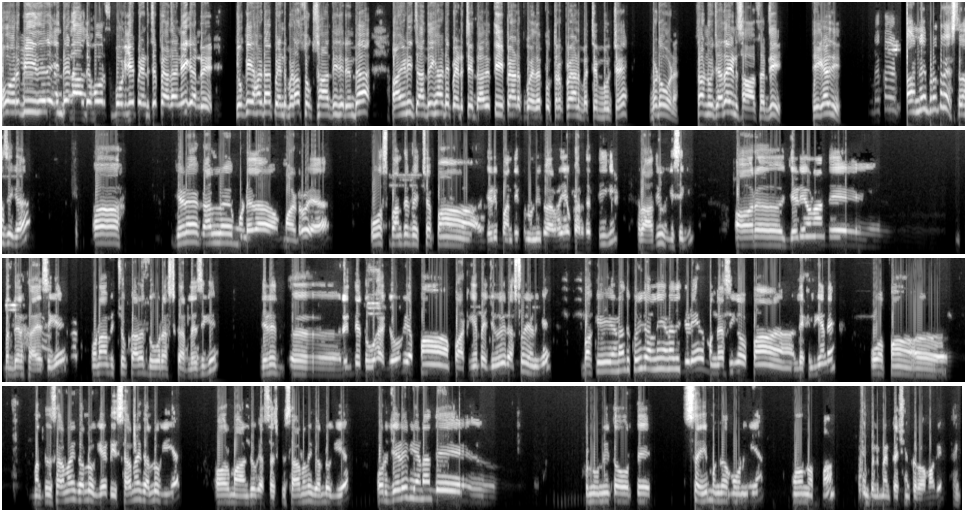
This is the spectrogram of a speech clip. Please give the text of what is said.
ਹੋਰ ਵੀ ਇਹਦੇ ਨਾਲ ਦੇ ਹੋਰ ਸਪੋਲੀਏ ਪਿੰਡ 'ਚ ਪੈਦਾ ਨਹੀਂ ਕਰਨੇ ਕਿਉਂਕਿ ਸਾਡਾ ਪਿੰਡ ਬੜਾ ਸੁੱਖ ਸ਼ਾਂਤੀ 'ਚ ਰਹਿੰਦਾ। ਅਸੀਂ ਨਹੀਂ ਚਾਹੁੰਦੇ ਕਿ ਸਾਡੇ ਪਿੰਡ 'ਚ ਇਦਾਂ ਦੇ ਧੀ ਭੈਣ ਕੋਈ ਦੇ ਪੁੱਤਰ ਭੈਣ ਬੱਚੇ ਬੁੱਚੇ ਬੜੋਣ ਸਾਨੂੰ ਚਾਹੀਦਾ ਇਨਸਾਫ ਸਰ ਜੀ। ਠੀਕ ਹੈ ਜੀ? ਆ ਨਹੀਂ ਬ੍ਰਦਰ ਇਸ ਤਰ੍ਹਾਂ ਸੀਗਾ। ਅ ਜਿਹੜਾ ਕੱਲ ਮੁੰਡੇ ਦਾ ਮਰਡਰ ਹੋਇਆ ਉਸ ਸੰਬੰਧ ਵਿੱਚ ਆਪਾਂ ਜਿਹੜੀ ਬੰਦੀ ਕਾਨੂੰਨੀ ਕਾਰਵਾਈ ਉਹ ਕਰ ਦਿੱਤੀ ਸੀ। ਰਾਤ ਹੀ ਹੋ ਗਈ ਸੀਗੀ। ਔਰ ਜਿਹੜੇ ਉਹਨਾਂ ਦੇ ਬੰਦੇ ਰਖਾਏ ਸੀਗੇ, ਉਹਨਾਂ ਵਿੱਚੋਂ ਕੱਲ ਦੋ ਅਰੈਸਟ ਕਰ ਲਏ ਸੀਗੇ। ਜਿਹੜੇ ਰਹਿੰਦੇ ਦੋ ਹੈਗੇ, ਉਹ ਵੀ ਆਪਾਂ ਪਾਰਟੀਆਂ ਭੇਜੇ ਹੋਏ ਅਰੈਸਟ ਹੋ ਜਾਣਗੇ। ਬਾਕੀ ਇਹਨਾਂ ਦੀ ਕੋਈ ਗੱਲ ਨਹੀਂ, ਇਹਨਾਂ ਦੀ ਜਿਹੜੀਆਂ ਮੰਗਾਂ ਸੀਗੀਆਂ ਆਪਾਂ ਲਿਖ ਲਈਆਂ ਨੇ। ਉਹ ਆਪਾਂ ਮੰਤਰੀ ਸਾਹਿਬ ਨਾਲ ਵੀ ਗੱਲ ਹੋ ਗਈ ਹੈ, ਡੀ ਸਾਹਿਬ ਨਾਲ ਗੱਲ ਹੋ ਗਈ ਹੈ, ਔਰ ਮਾਨਯੋਗ ਐਸਐਸਪੀ ਸਾਹਿਬ ਨਾਲ ਵੀ ਗੱਲ ਹੋ ਗਈ ਹੈ। ਔਰ ਜਿਹੜੇ ਵੀ ਇਹਨਾਂ ਦੇ ਕਾਨੂੰਨੀ ਤੌਰ ਤੇ ਸਹੀ ਮੰਗਾਂ ਹੋਣਗੀਆਂ, ਉਹਨਾਂ ਨੂੰ ਆਪਾਂ implementation. Thank you.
